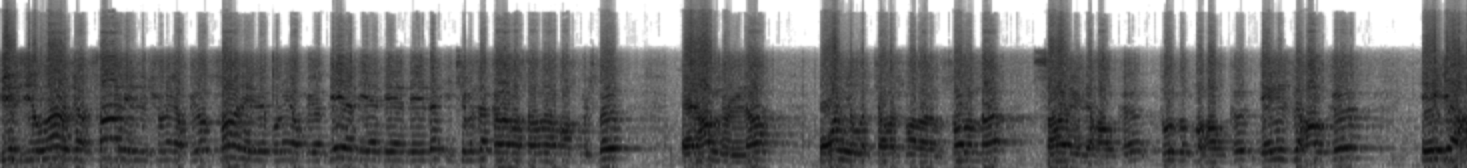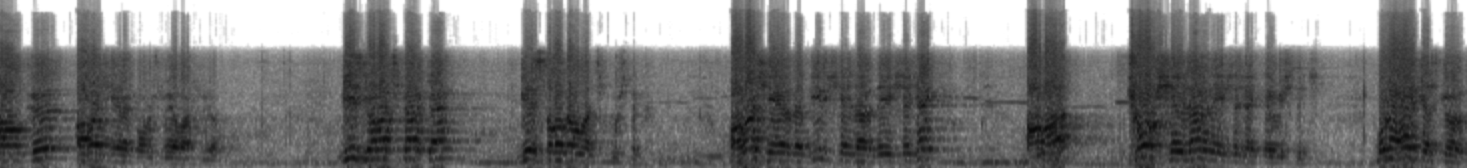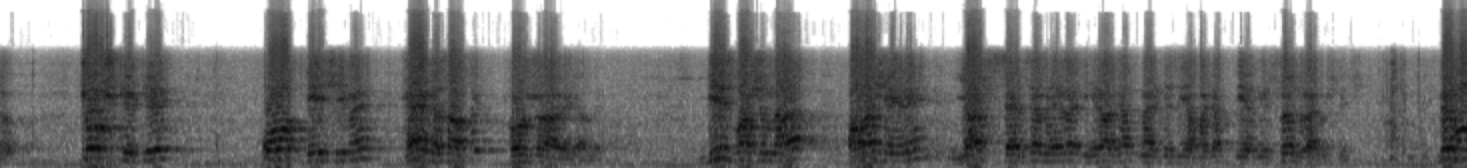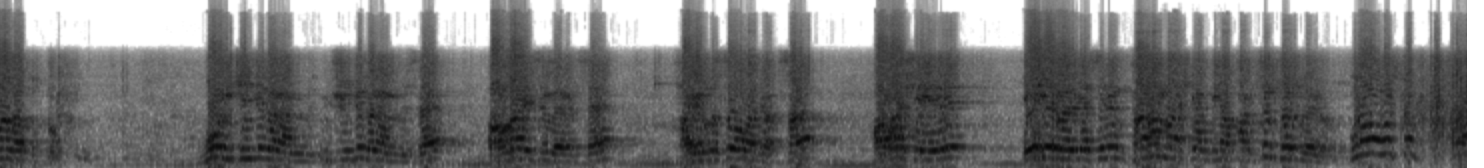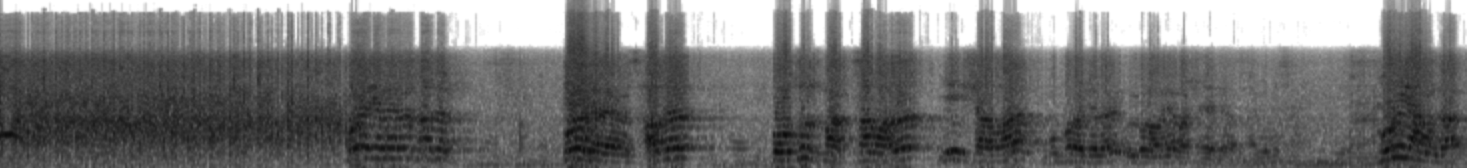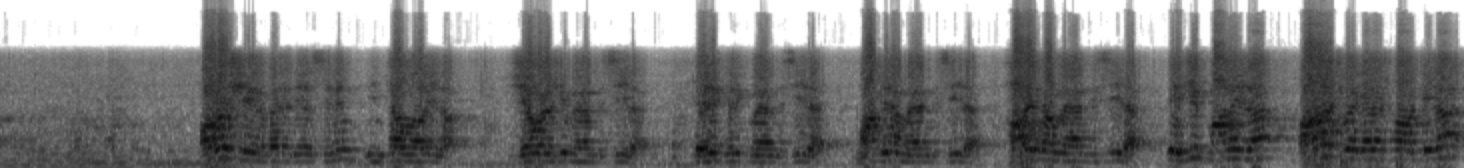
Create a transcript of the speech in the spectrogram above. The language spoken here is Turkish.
biz yıllarca Salihli şunu yapıyor, Salihli bunu yapıyor diye diye diye diye de içimize karabasanlar basmıştı. Elhamdülillah 10 yıllık çalışmaların sonunda Salihli halkı, Turgutlu halkı, Denizli halkı, Ege halkı. Biz yola çıkarken bir sloganla çıkmıştık. Alaşehir'de bir şeyler değişecek ama çok şeyler değişecek demiştik. Bunu herkes gördü. Çok şükür ki o değişimi herkes artık konuşur hale geldi. Biz başında Alaşehir'i yaş sebze meyve ihracat merkezi yapacak diye bir söz vermiştik. Ve bunu da tuttuk. Bu ikinci dönemimiz, üçüncü dönemimizde Allah izin verirse, hayırlısı olacaksa Alaşehir'i Ege bölgesinin tarım başkenti yapmak için söz veriyoruz. Bravo başkan. Projelerimiz hazır. Projelerimiz hazır. 30 Mart sabahı inşallah bu projeleri uygulamaya başlayacağız. Bunun yanında Alaşehir Belediyesi'nin imkanlarıyla, jeoloji mühendisiyle, elektrik mühendisiyle, makine mühendisiyle, harita mühendisiyle, ekipmanıyla, araç ve gereç parkıyla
